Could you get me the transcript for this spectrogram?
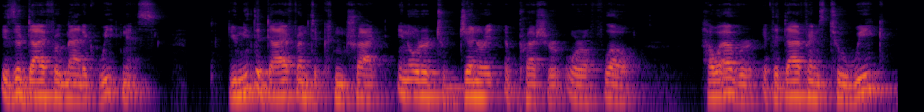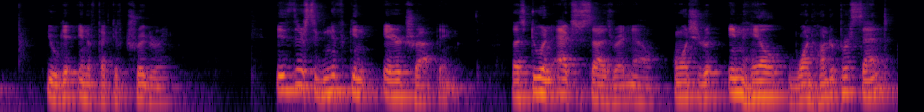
Is there diaphragmatic weakness? You need the diaphragm to contract in order to generate a pressure or a flow. However, if the diaphragm is too weak, you'll get ineffective triggering. Is there significant air trapping? Let's do an exercise right now. I want you to inhale 100%,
